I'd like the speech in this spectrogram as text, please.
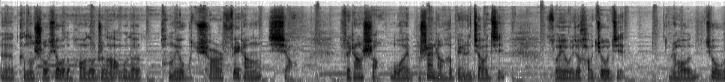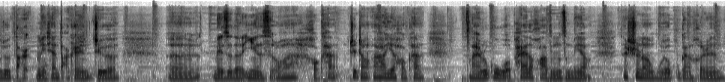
呃，可能熟悉我的朋友都知道，我的朋友圈非常小，非常少，我也不擅长和别人交际，所以我就好纠结。然后就我就打每天打开这个，呃，妹子的 ins，哇，好看，这张啊也好看，哎，如果我拍的话怎么怎么样？但是呢，我又不敢和人。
